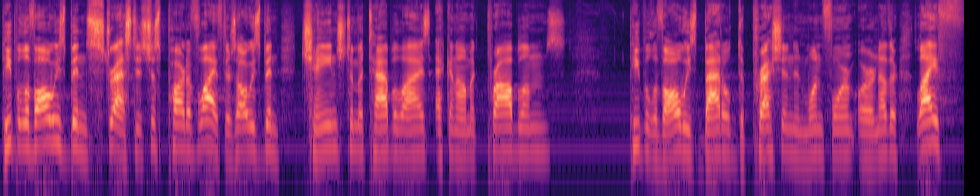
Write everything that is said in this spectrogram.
People have always been stressed. It's just part of life. There's always been change to metabolize, economic problems. People have always battled depression in one form or another. Life,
